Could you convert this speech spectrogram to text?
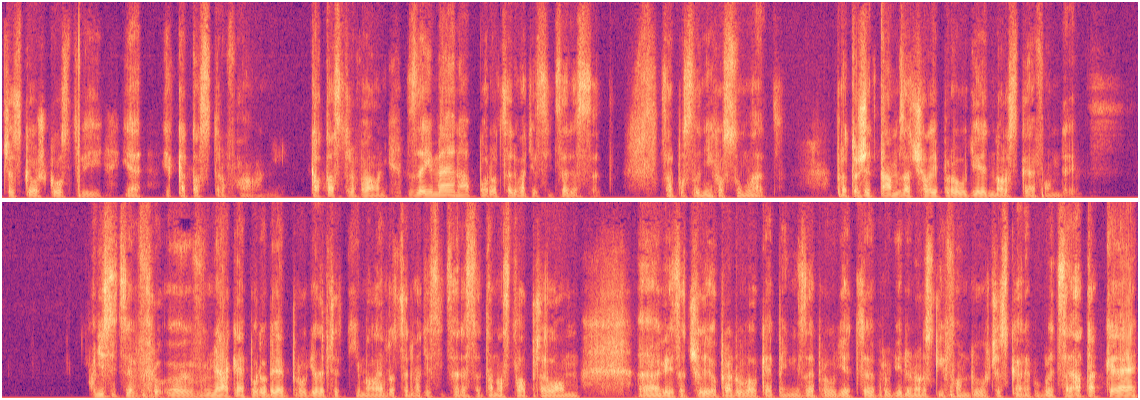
českého školství je, je katastrofální. Katastrofální. Zejména po roce 2010, za posledních 8 let. Protože tam začaly proudit norské fondy. Oni sice v, v nějaké podobě proudili předtím, ale v roce 2010 tam nastal přelom, eh, kdy začaly opravdu velké peníze proudit, proudit do norských fondů v České republice a také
